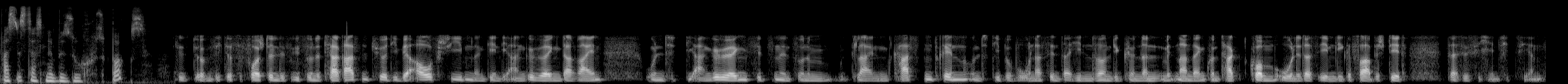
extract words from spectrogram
Was ist das eine Besuchsbox? Sie dürfen sich das so vorstellen, das ist wie so eine Terrassentür, die wir aufschieben, dann gehen die Angehörigen da rein und die Angehörigen sitzen in so einem kleinen Kasten drin und die Bewohner sind dahinter und die können dann miteinander in Kontakt kommen, ohne dass eben die Gefahr besteht, dass sie sich infizieren.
